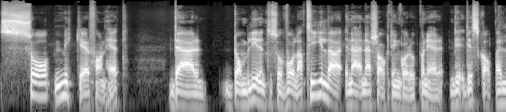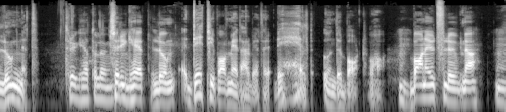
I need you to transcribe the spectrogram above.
så mycket erfarenhet där de blir inte så volatila när, när saker går upp och ner. Det, det skapar lugnet. Trygghet och lugn. Trygghet, lugn. Det typ av medarbetare, det är helt underbart att ha. Mm. Barn är utflugna. Mm.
